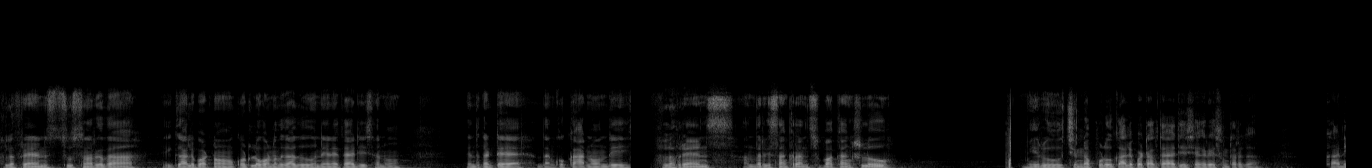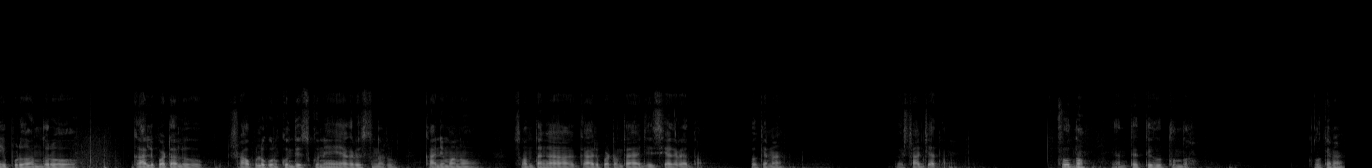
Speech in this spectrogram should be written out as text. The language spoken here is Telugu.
హలో ఫ్రెండ్స్ చూస్తున్నారు కదా? ఈ గాలిపటం కొట్లో కొన్నది కాదు నేనే తయారు చేశాను. ఎందుకంటే దానికి ఒక కారణం ఉంది. హలో ఫ్రెండ్స్ అందరికీ సంక్రాంతి శుభాకాంక్షలు. మీరు చిన్నప్పుడు గాలిపటాలు తయారు చేసి ఎగరేసి ఉంటారుగా కానీ ఇప్పుడు అందరూ గాలిపటాలు షాపులో కొనుక్కొని తెచ్చుకుని ఎగరేస్తున్నారు. కానీ మనం సొంతంగా గాలిపటం తయారు చేసి ఎగరేద్దాం. ఓకేనా? స్టార్ట్ చేద్దాం. చూద్దాం ఎంత ఎత్తు ఎగురుతుందో. ఓకేనా?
